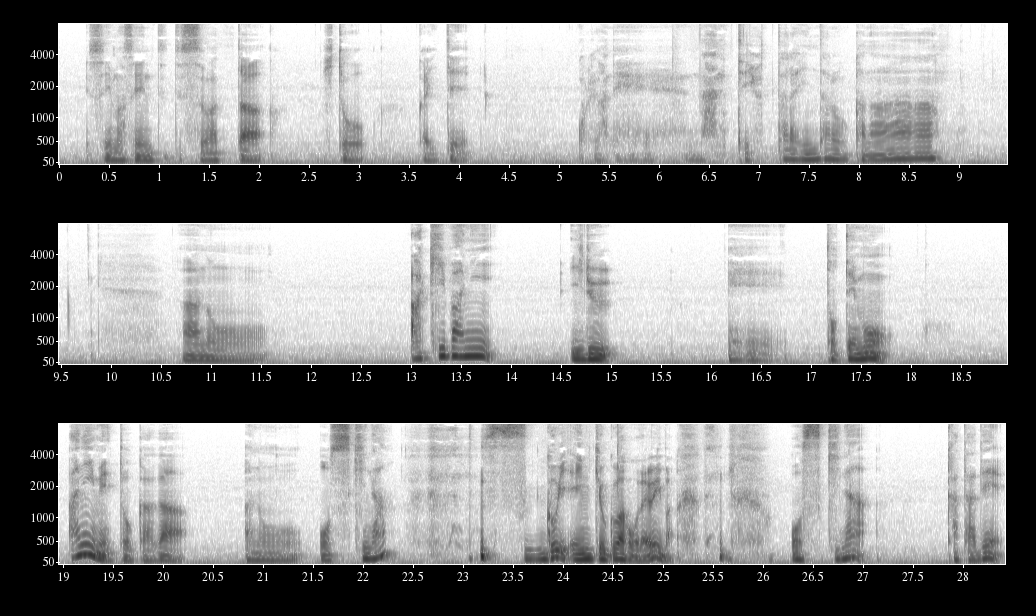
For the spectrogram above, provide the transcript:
「すいません」って言って座った人がいてこれがねなんて言ったらいいんだろうかなあの秋葉にいる、えー、とてもアニメとかがあのお好きな すっごい遠曲和法だよ今。お好きな方で、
